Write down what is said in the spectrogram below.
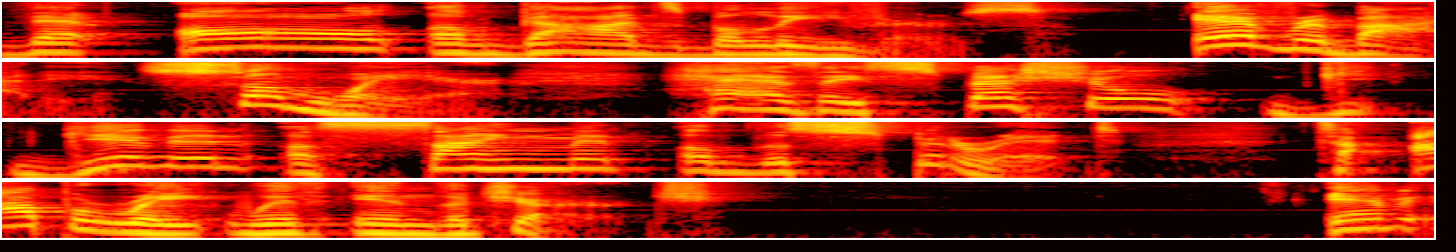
that all of God's believers, everybody somewhere, has a special g- given assignment of the Spirit to operate within the church. Every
